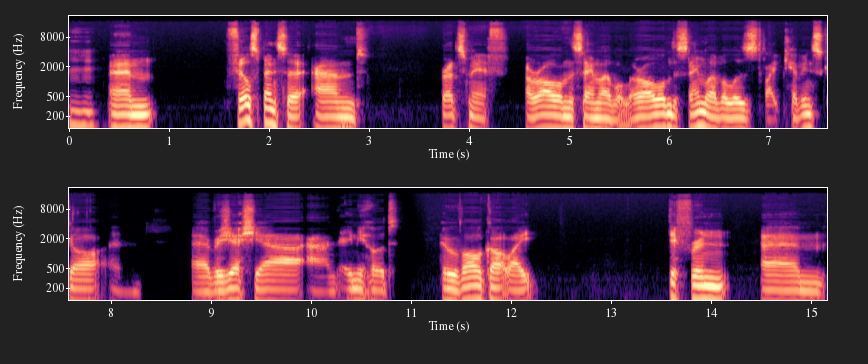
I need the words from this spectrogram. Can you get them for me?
Mhm. Um, Phil Spencer and Brad Smith are all on the same level. They're all on the same level as like Kevin Scott and uh, Rajesh Jha and Amy Hood, who have all got like different um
